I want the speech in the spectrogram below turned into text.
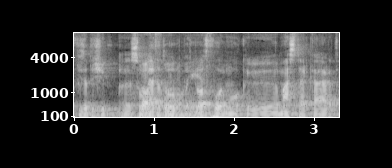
fizetési szolgáltatók Platformok, vagy platformok, Mastercard,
